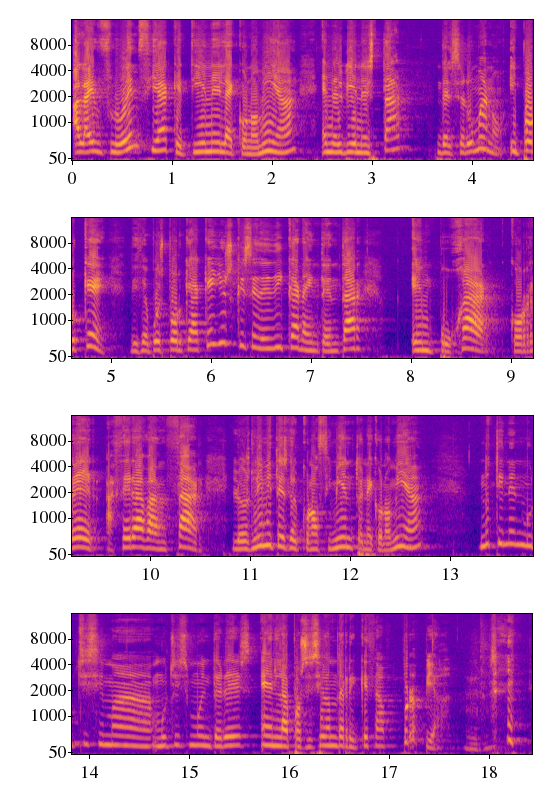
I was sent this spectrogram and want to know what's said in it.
a la influencia que tiene la economía en el bienestar del ser humano. ¿Y por qué? Dice, pues porque aquellos que se dedican a intentar empujar, correr, hacer avanzar los límites del conocimiento en economía, no tienen muchísima, muchísimo interés en la posesión de riqueza propia.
